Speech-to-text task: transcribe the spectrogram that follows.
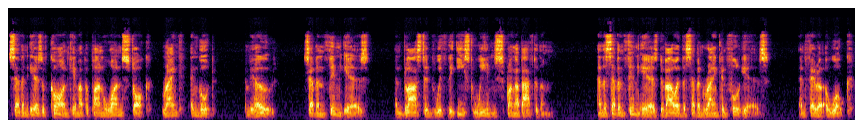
seven ears of corn came up upon one stalk, rank and good. And behold, seven thin ears, and blasted with the east wind sprung up after them. And the seven thin ears devoured the seven rank and full ears. And Pharaoh awoke,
